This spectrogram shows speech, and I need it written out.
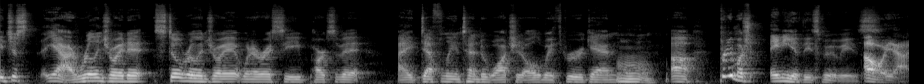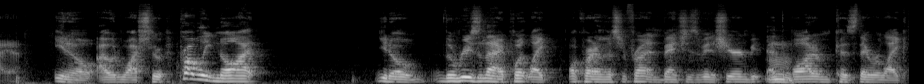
it just yeah i really enjoyed it still really enjoy it whenever i see parts of it i definitely intend to watch it all the way through again uh pretty much any of these movies oh yeah, yeah. you know i would watch through probably not you know the reason that i put like all quiet on the western front and banshees of Inisherin at the mm. bottom because they were like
